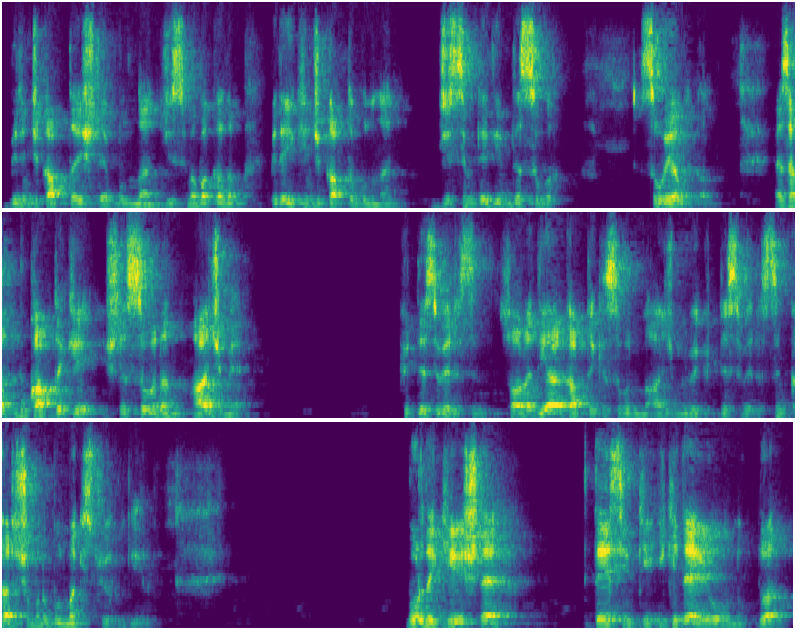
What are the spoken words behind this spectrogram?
Birinci kapta işte bulunan cisme bakalım. Bir de ikinci kapta bulunan cisim dediğimde sıvı. Sıvıya bakalım. Mesela bu kaptaki işte sıvının hacmi kütlesi verirsin. Sonra diğer kaptaki sıvının hacmi ve kütlesi verirsin. Karışımını bulmak istiyorum diyelim. Buradaki işte desin ki 2D yoğunluklu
